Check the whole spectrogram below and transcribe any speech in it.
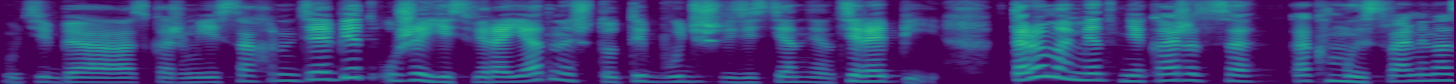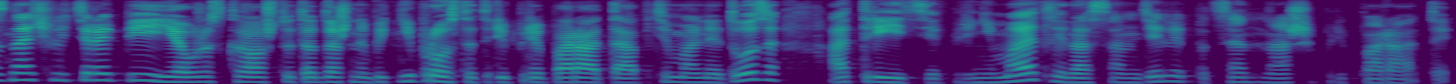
у тебя, скажем, есть сахарный диабет, уже есть вероятность, что ты будешь резистентен к терапии. Второй момент, мне кажется, как мы с вами назначили терапию, я уже сказала, что это должны быть не просто три препарата, а оптимальная доза, а третье, принимает ли на самом деле пациент наши препараты.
